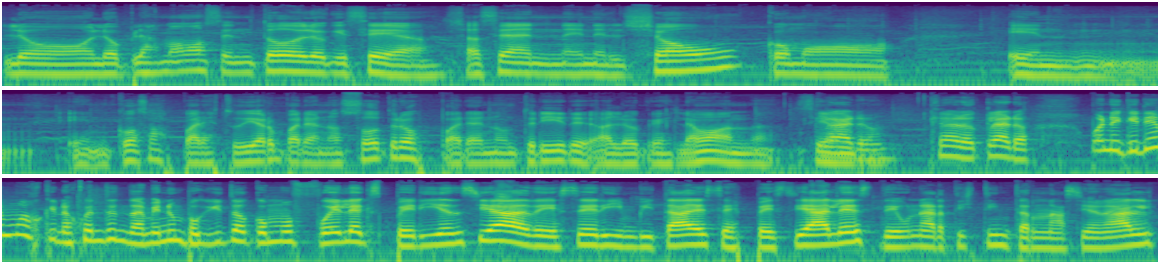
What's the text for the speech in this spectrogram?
lo, lo plasmamos en todo lo que sea, ya sea en, en el show como en, en cosas para estudiar para nosotros, para nutrir a lo que es la banda. siempre. Claro, claro, claro. Bueno, y queríamos que nos cuenten también un poquito cómo fue la experiencia de ser invitadas especiales de un artista internacional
